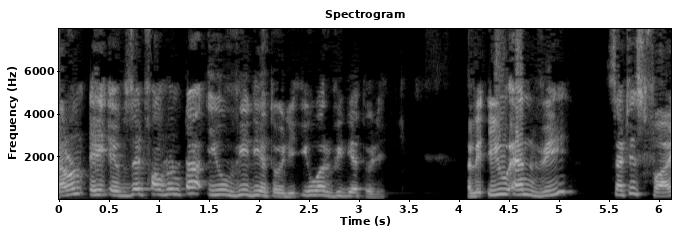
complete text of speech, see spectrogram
কারণ এই এফজেড ফাংশনটা ইউ ভি দিয়ে তৈরি ইউ আর ভি দিয়ে তৈরি। তাহলে u and v satisfy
